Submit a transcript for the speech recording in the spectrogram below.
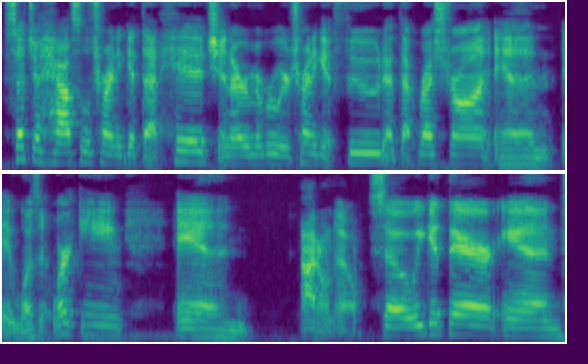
such a hassle trying to get that hitch and I remember we were trying to get food at that restaurant and it wasn't working and I don't know. So we get there and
